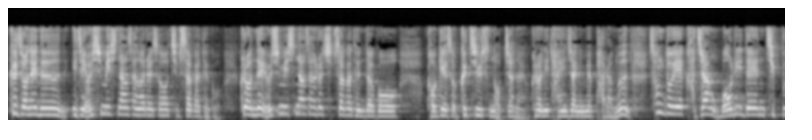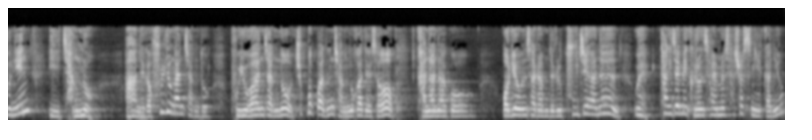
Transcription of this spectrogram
그 전에는 이제 열심히 신앙생활해서 집사가 되고 그런데 열심히 신앙생활해서 집사가 된다고 거기에서 그칠 수는 없잖아요. 그러니 당회장님의 바람은 성도의 가장 머리된 직분인 이 장로 아, 내가 훌륭한 장로, 부유한 장로, 축복받은 장로가 돼서 가난하고 어려운 사람들을 구제하는 왜 탕자매 그런 삶을 사셨으니까요.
